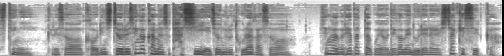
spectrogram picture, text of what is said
스팅이. 그래서 그 어린 시절을 생각하면서 다시 예전으로 돌아가서 생각을 해봤다고 해요. 내가 왜 노래를 시작했을까?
